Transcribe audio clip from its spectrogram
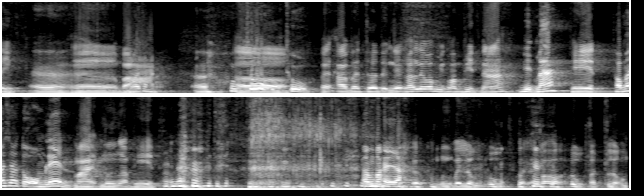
สิบเออ เออบาท เออเอถูกอถูกเอาไปเธอถึงนี้เขาเรียกว่ามีความผิดนะ ผิดไหมผิด เขาไม่ใช่ตัวอมเล่น ไม่ มึงอะผิด ทำไมอะมึงไปลงรูปแล้วก็เอารูปมาลง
